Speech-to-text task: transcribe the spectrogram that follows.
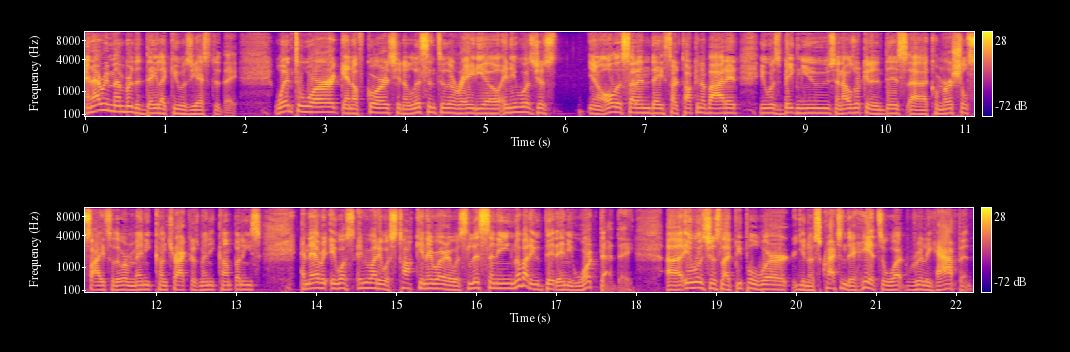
And I remember the day like it was yesterday. Went to work and of course, you know, listened to the radio and it was just you know, all of a sudden they start talking about it. It was big news, and I was working in this uh, commercial site, so there were many contractors, many companies, and every it was everybody was talking, everybody was listening. Nobody did any work that day. Uh, it was just like people were, you know, scratching their heads of what really happened.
